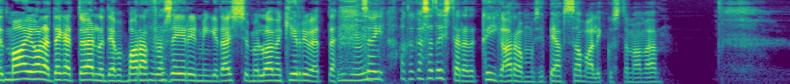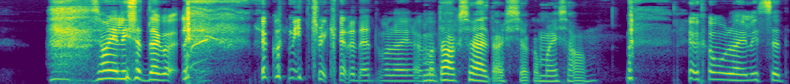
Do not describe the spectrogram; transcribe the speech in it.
et ma ei ole tegelikult öelnud ja ma parafraseerin mm -hmm. mingeid asju, me loeme kirju ette mm. -hmm. see oli, aga kas sa tõesti arvad, et kõigi arvamusi peab siis avalikustama või? see oli lihtsalt nagu nagu nii triggered, et mul oli nagu. ma tahaks öelda asju, aga ma ei saa aga mul oli lihtsalt,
